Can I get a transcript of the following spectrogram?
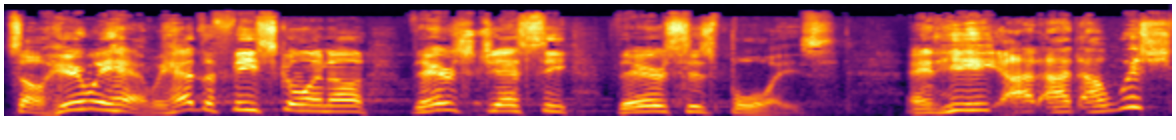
So here we have, we had the feast going on. There's Jesse, there's his boys. And he, I, I, I wish,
